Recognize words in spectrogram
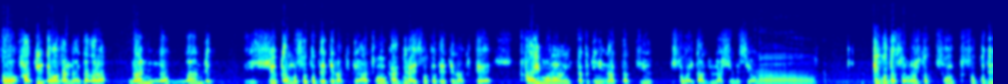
そう、はっきり言ってわかんない。だから、なん、ななんで1週間も外出てなくて、あ、10日ぐらい外出てなくて、買い物に行った時になったっていう人がいたらしいんですよ。あってことはその人、そ、そこで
